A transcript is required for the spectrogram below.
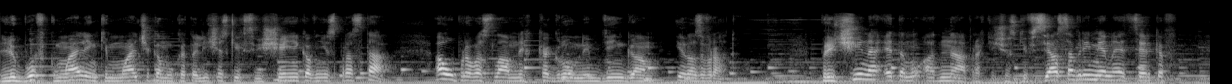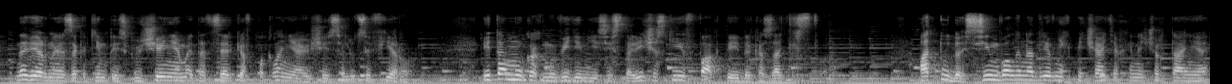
Любовь к маленьким мальчикам у католических священников неспроста, а у православных к огромным деньгам и разврату. Причина этому одна, практически вся современная церковь, наверное, за каким-то исключением, это церковь, поклоняющаяся Люциферу. И тому, как мы видим, есть исторические факты и доказательства. Оттуда символы на древних печатях и начертания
